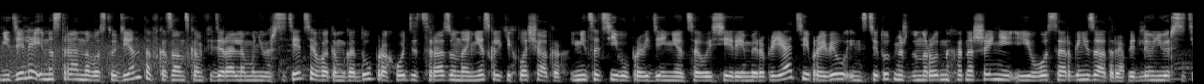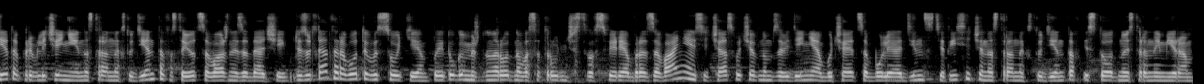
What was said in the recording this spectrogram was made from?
Неделя иностранного студента в Казанском федеральном университете в этом году проходит сразу на нескольких площадках. Инициативу проведения целой серии мероприятий проявил Институт международных отношений и его соорганизаторы. Ведь для университета привлечение иностранных студентов остается важной задачей. Результаты работы высокие. По итогам международного сотрудничества в сфере образования сейчас в учебном заведении обучается более 11 тысяч иностранных студентов из 101 страны мира.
